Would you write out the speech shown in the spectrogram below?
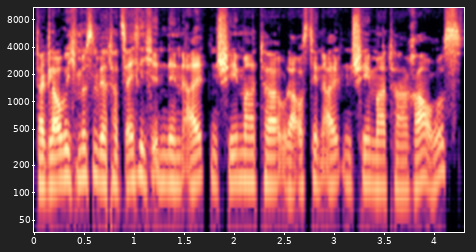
Da glaube ich, müssen wir tatsächlich in den alten Schemata oder aus den alten Schemata raus.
